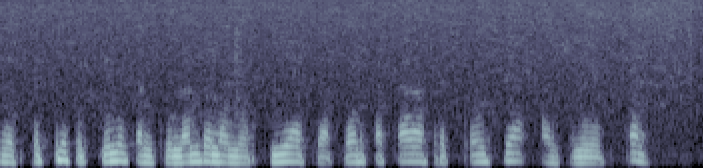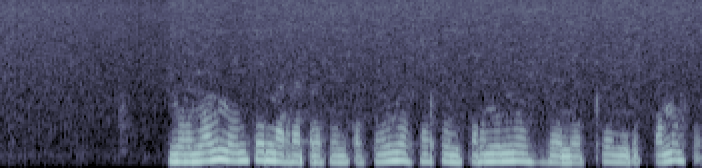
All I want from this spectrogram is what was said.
El espectro se obtiene calculando la energía que aporta cada frecuencia al sonido total. Normalmente la representación no se hace en términos de energía directamente,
